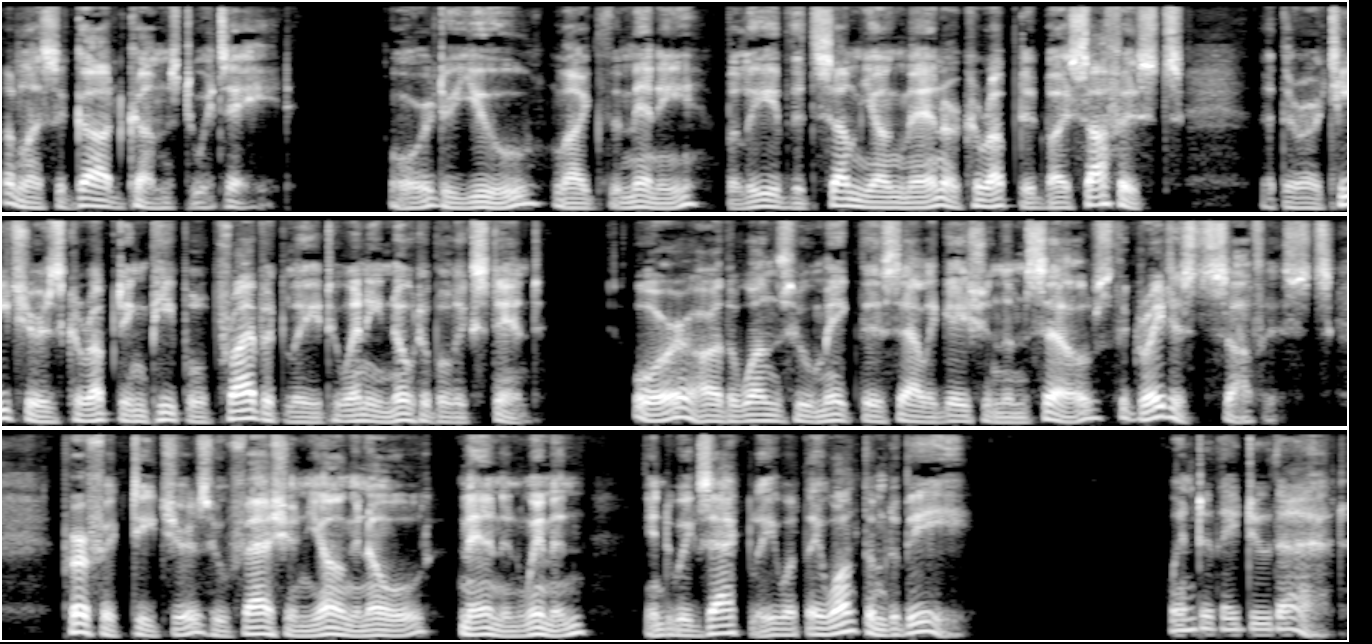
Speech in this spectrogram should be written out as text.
unless a god comes to its aid. Or do you, like the many, believe that some young men are corrupted by sophists, that there are teachers corrupting people privately to any notable extent? Or are the ones who make this allegation themselves the greatest sophists, perfect teachers who fashion young and old, men and women, into exactly what they want them to be. When do they do that?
